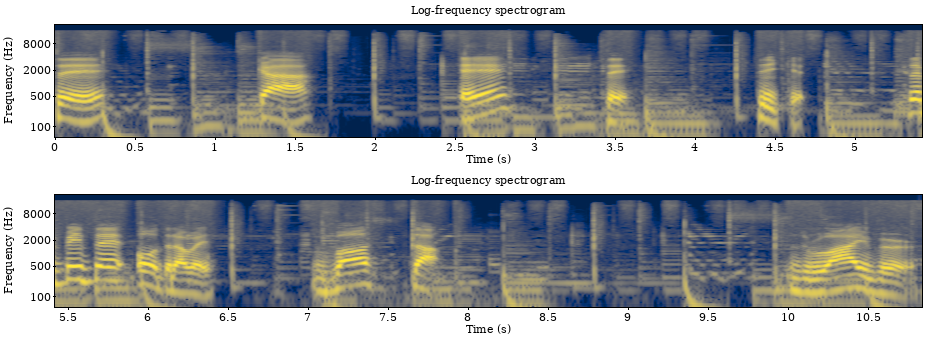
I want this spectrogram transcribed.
C K E T. Ticket. Repite otra vez. Bus stop. Driver.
